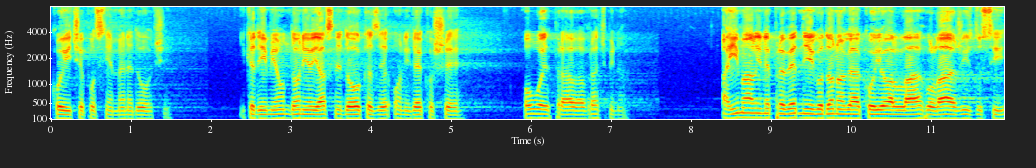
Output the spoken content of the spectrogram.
koji će poslije mene doći. I kada im je on donio jasne dokaze, oni rekoše, ovo je prava vraćbina. A ima li nepravednijeg od onoga koji o Allahu laži izdusi,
